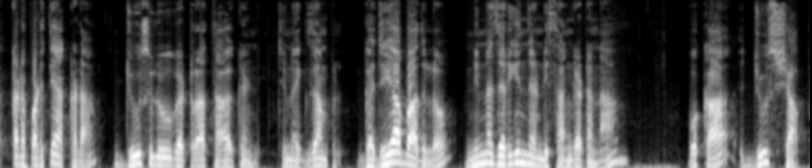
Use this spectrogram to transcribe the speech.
ఎక్కడ పడితే అక్కడ జ్యూసులు గట్రా తాగకండి. చిన్న ఎగ్జాంపుల్. గజియాబాద్లో నిన్న జరిగిందండి సంఘటన. ఒక జ్యూస్ షాప్.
